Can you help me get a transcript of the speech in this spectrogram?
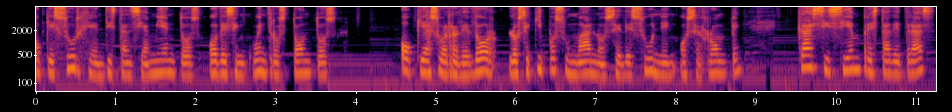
o que surgen distanciamientos o desencuentros tontos, o que a su alrededor los equipos humanos se desunen o se rompen, casi siempre está detrás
